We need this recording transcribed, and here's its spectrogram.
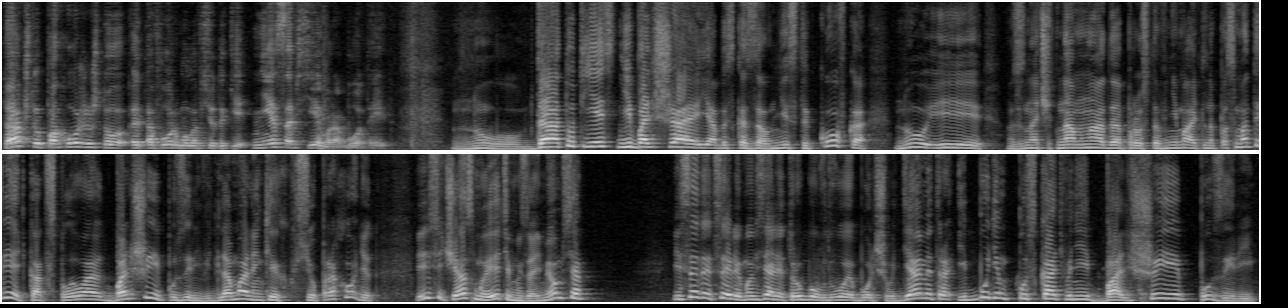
Так что похоже, что эта формула все-таки не совсем работает. Ну, да, тут есть небольшая, я бы сказал, нестыковка. Ну и, значит, нам надо просто внимательно посмотреть, как всплывают большие пузыри. Ведь для маленьких все проходит. И сейчас мы этим и займемся. И с этой целью мы взяли трубу вдвое большего диаметра и будем пускать в ней большие пузыри.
